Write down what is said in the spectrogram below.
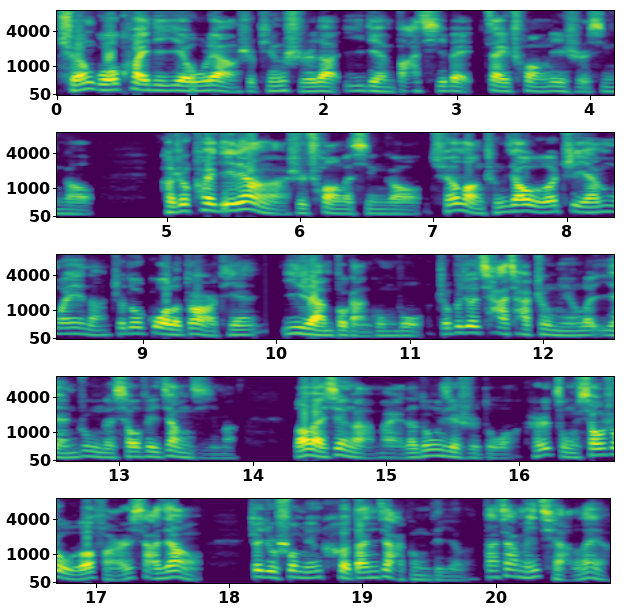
全国快递业务量是平时的一点八七倍，再创历史新高。可是快递量啊是创了新高，全网成交额 GMV 呢？这都过了多少天，依然不敢公布，这不就恰恰证明了严重的消费降级吗？老百姓啊买的东西是多，可是总销售额反而下降了，这就说明客单价更低了，大家没钱了呀。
